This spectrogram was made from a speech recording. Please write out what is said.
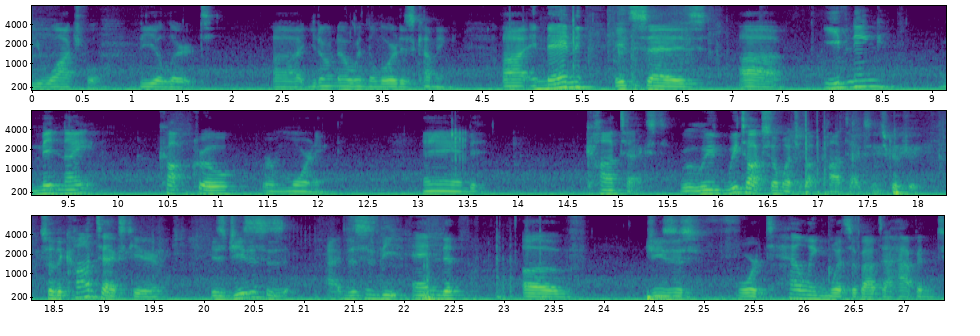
be watchful. Be alert. Uh, you don't know when the Lord is coming. Uh, and then it says uh, evening, midnight, cockcrow, or morning. And context. We, we, we talk so much about context in Scripture. So the context here is Jesus is, this is the end of Jesus foretelling what's about to happen t-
